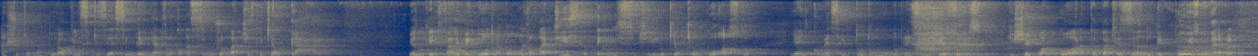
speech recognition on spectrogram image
acho que é natural que eles quisessem ganhar. Ele falou, como assim? O João Batista é que é o cara mesmo que ele fale bem do outro, mas pô, o João Batista tem um estilo que é o que eu gosto. E aí começa a ir todo mundo para esse Jesus que chegou agora, está batizando depois, não era para.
